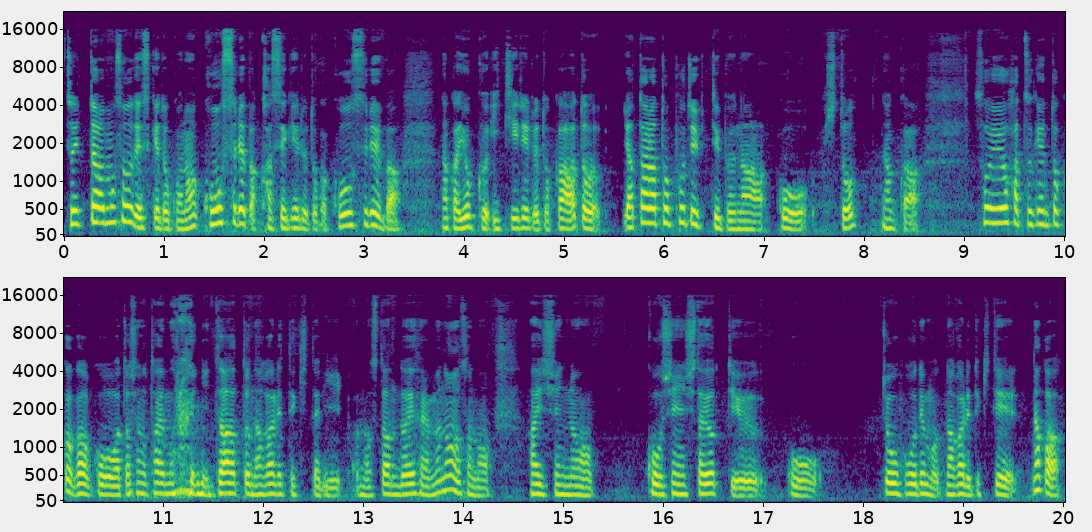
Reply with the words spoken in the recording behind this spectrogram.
ツイッターもそうですけど、この、こうすれば稼げるとか、こうすれば、なんかよく生きれるとか、あと、やたらとポジティブな、こう、人なんか、そういう発言とかが、こう、私のタイムラインにザーッと流れてきたり、あの、スタンド FM の、その、配信の、更新したよっていう、こう、情報でも流れてきて、なんか、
